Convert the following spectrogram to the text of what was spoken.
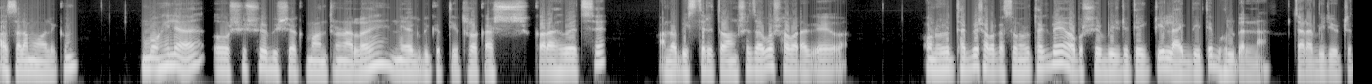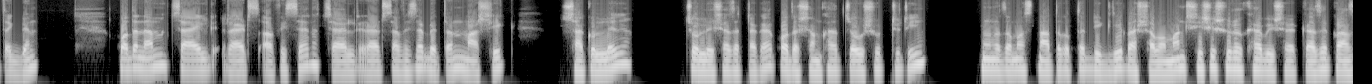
আসসালামু আলাইকুম। মহিলা ও শিশু বিষয়ক মন্ত্রণালয়ে নিয়োগ বিজ্ঞপ্তি প্রকাশ করা হয়েছে। আমরা বিস্তারিত অংশে যাব, সবার আগে অনুরোধ থাকবে, সবার কাছে অনুরোধ থাকবে, অবশ্যই ভিডিওতে একটি লাইক দিতে ভুলবেন না, যারা ভিডিওটি দেখবেন। পদের নাম child rights officer child rights officer বেতন মাসিক সাকল্যে চল্লিশ হাজার টাকা, পদের সংখ্যা চৌষট্টিটি। ন্যূনতম স্নাতকোত্তর ডিগ্রি বা সমমান শিশু সুরক্ষা বিষয়ক কাজে পাঁচ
